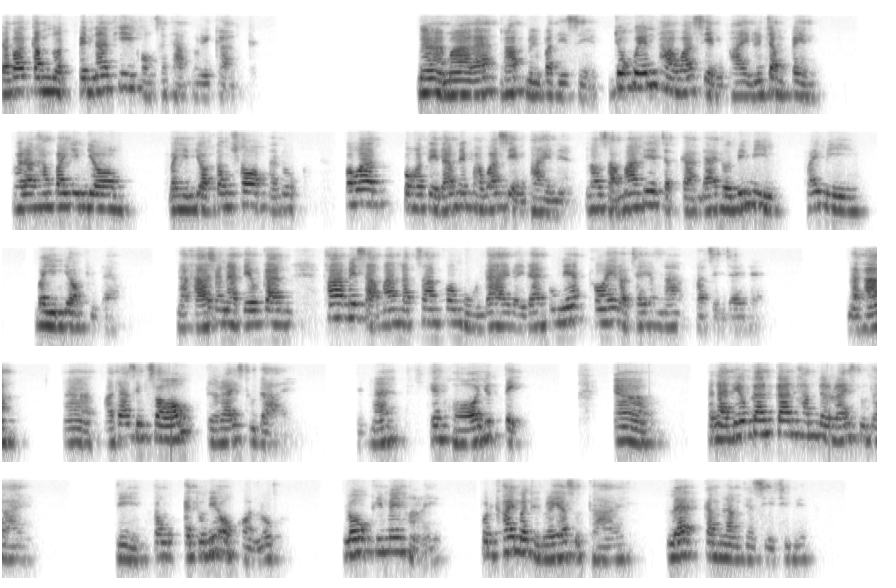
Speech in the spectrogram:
แล้วก็กำหนดเป็นหน้าที่ของสถานบริการน่ามาแล้วรับหรือปฏิเสธ ยกเว้นภาวะเสี่ยงภัยหรือจำเป็น เวลาทำใบยินยอมใบยินยอมต้องชอบนะลูก เพราะว่าปกติแล้วในภาวะเสี่ยงภัยเนี่ย เราสามารถที่จะจัดการได้โดยไม่มีไม่มีใบยินยอมอยู่แล้วนะคะขณะเดียวกันถ้าไม่สามารถรับทราบข้อมูลได้ใดได้ พวกนี้เขาให้เราใช้อำนาจตัดสินใจแทนนะคะ อ่ามาตราสิบสอง the right to die เห็นไหมเพียงขอยุติอ่าขณะเดียวกันการทำ the right to die นี่ต้องไอตัวนี้ออกก่อนลูกโรคที่ไม่หาย คนไข้มาถึงระยะสุดท้าย และกำลังจะเสียชีวิต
